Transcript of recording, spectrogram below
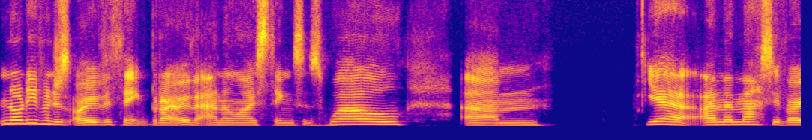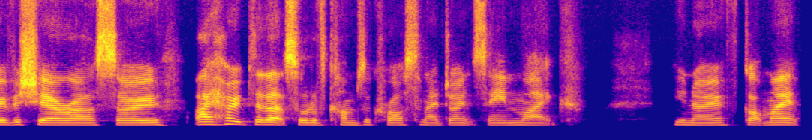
not even just overthink, but I overanalyze things as well. Um yeah, I'm a massive oversharer. So I hope that that sort of comes across and I don't seem like, you know, I've got my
